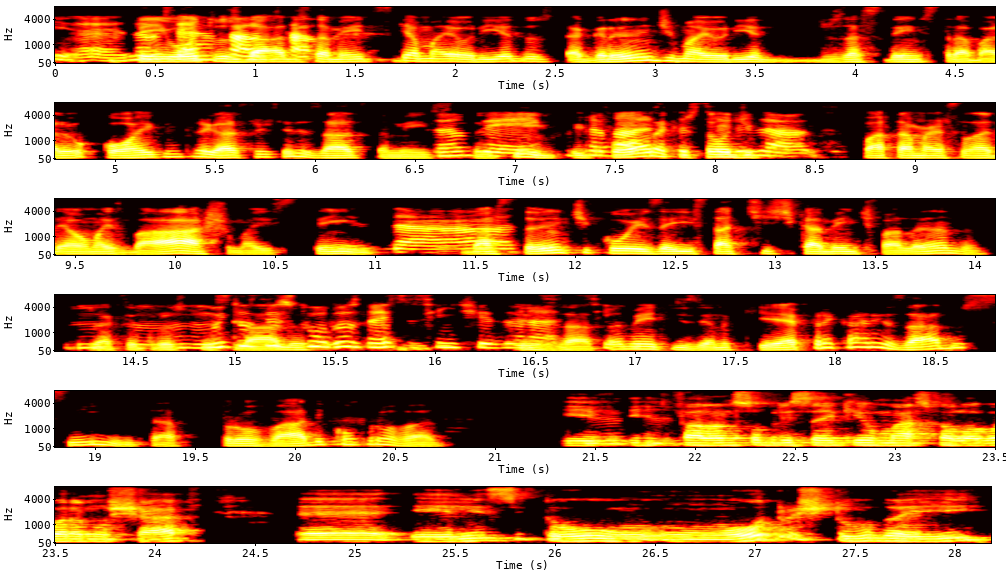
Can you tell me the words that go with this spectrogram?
É, tem outros dados também, diz que a maioria dos, a grande maioria dos acidentes de trabalho ocorre com empregados terceirizados também. Também, e fora a questão de patamar salarial mais baixo, mas tem Exato. bastante coisa aí, estatisticamente falando, uhum. já que você uhum, trouxe Muitos lado, estudos nesse sentido, né? Exatamente, sim. dizendo que é precarizado sim, tá provado e comprovado. E, uhum. e falando sobre isso aí que o Márcio falou agora no chat, é, ele citou um, um, outro estudo aí,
